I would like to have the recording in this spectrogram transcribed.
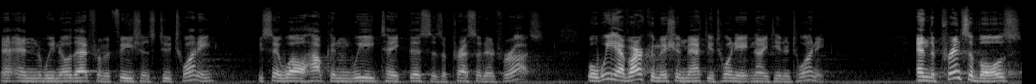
And, and we know that from Ephesians 2.20. You say, well, how can we take this as a precedent for us? Well, we have our commission, Matthew 28, 19, and 20. And the principles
